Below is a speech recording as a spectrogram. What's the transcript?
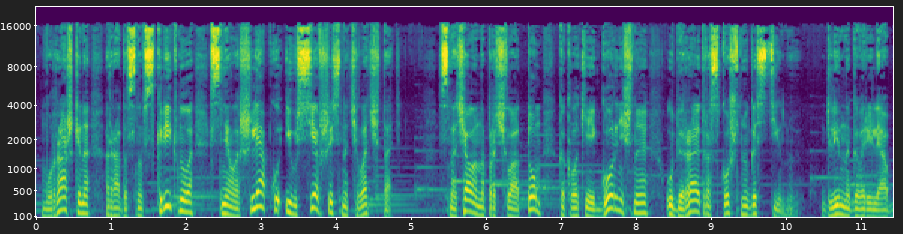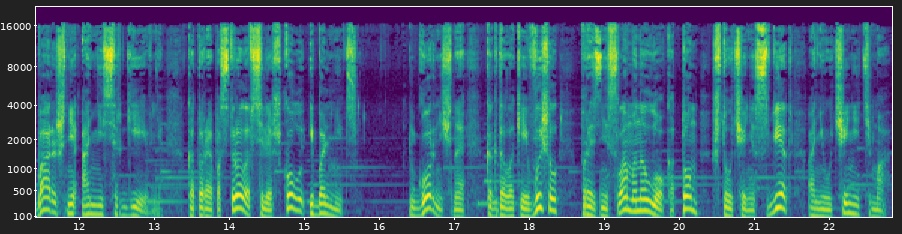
Мурашкина радостно вскрикнула, сняла шляпку и, усевшись, начала читать. Сначала она прочла о том, как лакей горничная убирают роскошную гостиную. Длинно говорили о барышне Анне Сергеевне, которая построила в селе школу и больницу. Горничная, когда лакей вышел, произнесла монолог о том, что учение свет, а не учение тьма.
